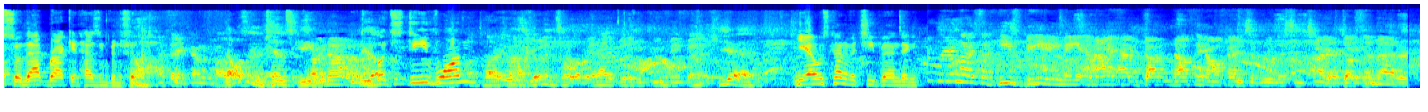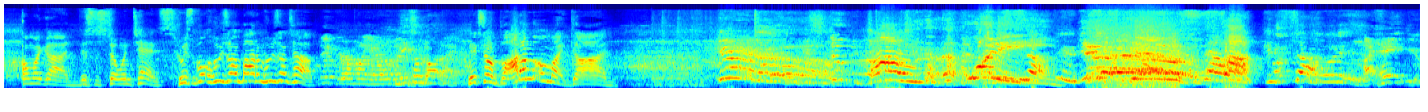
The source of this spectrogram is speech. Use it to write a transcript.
So that bracket hasn't been filled. I think. I don't know. That was an intense game. But Steve won. It was good until it had a bit of a goofy finish. Yeah. Yeah, it was kind of a cheap ending. I realize that he's beating me and I have done nothing offensively this entire It doesn't matter. Oh my god, this is so intense. Who's who's on bottom? Who's on top? Nick, you're on your Nick's on bottom. Nick's on bottom? Oh my god. Oh, Woody! I hate you.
